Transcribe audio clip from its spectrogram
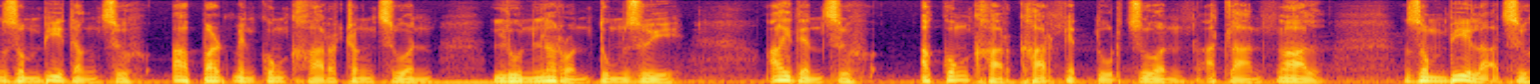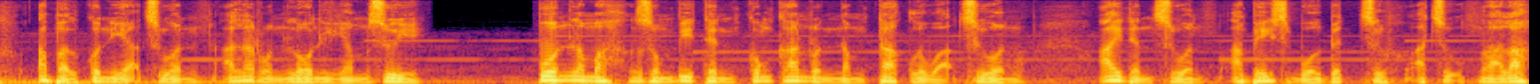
zombie dang chu apartment kong khar atang chuan lun la ron tum zui. Aiden chu a kong khar khar nget tur chuan atlan ngal. Zombie la chu a balcony a chuan ala ron lon liam zui. Pon lama zombie ten kong kan ron nam tak lawa chuan. Aiden chuan a baseball bat chu a chu ngala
